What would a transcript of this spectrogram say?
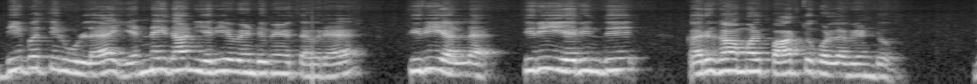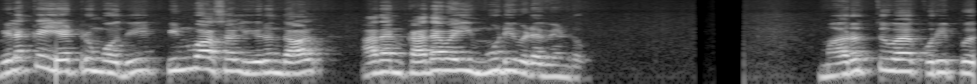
தீபத்தில் உள்ள எண்ணெய் தான் எரிய வேண்டுமே தவிர திரி அல்ல. திரி எரிந்து கருகாமல் பார்த்து கொள்ள வேண்டும். விளக்கை ஏற்றும்போது பின்வாசல் இருந்தால் அதன் கதவை மூடிவிட வேண்டும். மருத்துவ குறிப்பு.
